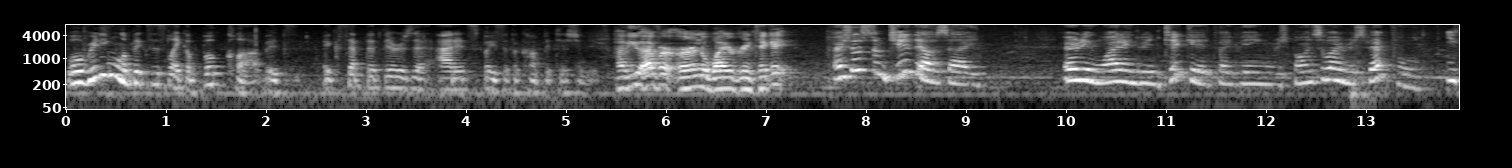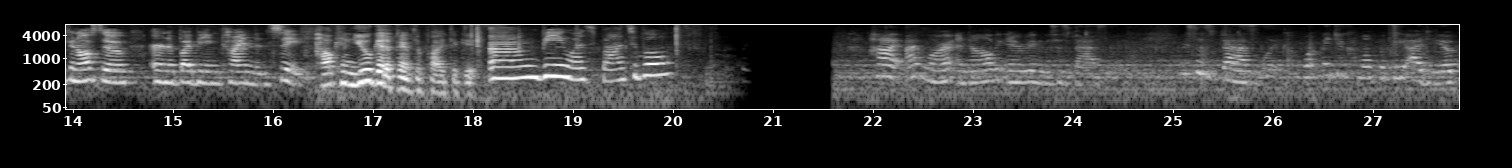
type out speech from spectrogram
Well, Reading Olympics is like a book club. It's except that there's an added spice of a competition. Have you ever earned a white or green ticket? I saw some kids outside earning white and green tickets by being responsible and respectful. You can also earn it by being kind and safe. How can you get a Panther Pride ticket? Um, being responsible. Hi, I'm Laura and now I'll be interviewing Mrs. Basley. Mrs. Basley, what made you come up with the idea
